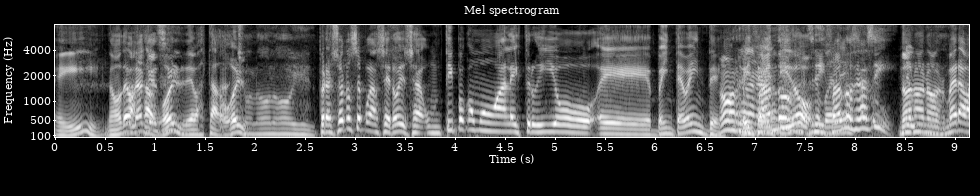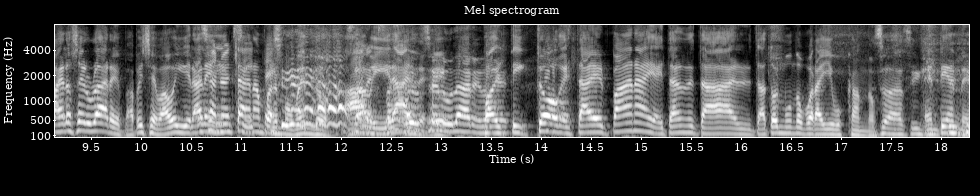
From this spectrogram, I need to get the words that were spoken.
Sí, no, ¿Verdad que devastador, sí? devastador. Hacho, no, no, y- Pero eso no se puede hacer hoy. O sea, un tipo como Alex Trujillo eh, 2020, No, rifando, 2022. rifándose así. No, no, no. Mira, baje los celulares, papi. Se va a virar Eso en no Instagram por el existe. momento. A virar. los celulares, eh, ¿no? por TikTok está el pana y ahí está, está, está todo el mundo por allí buscando. Eso es así. ¿Entiendes?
